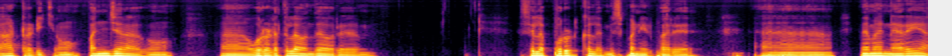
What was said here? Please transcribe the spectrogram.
காற்றடிக்கும் பஞ்சர் ஆகும் ஒரு இடத்துல வந்து அவர் சில பொருட்களை மிஸ் பண்ணியிருப்பார். இந்த மாதிரி நிறையா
